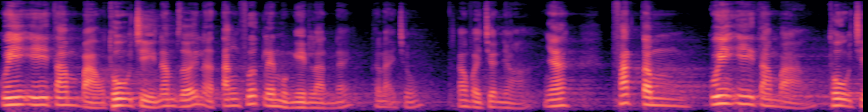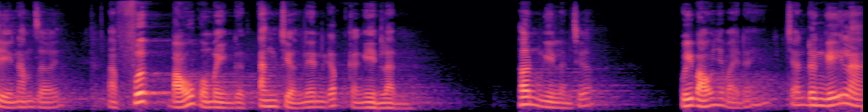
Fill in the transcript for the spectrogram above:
Quy y tam bảo, thụ trì năm giới là tăng phước lên một nghìn lần đấy, thưa đại chúng. Không phải chuyện nhỏ nhé phát tâm quy y tam bảo, thụ trì năm giới là phước báu của mình được tăng trưởng lên gấp cả nghìn lần hơn một nghìn lần trước. Quý báu như vậy đấy. Chứ đừng nghĩ là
